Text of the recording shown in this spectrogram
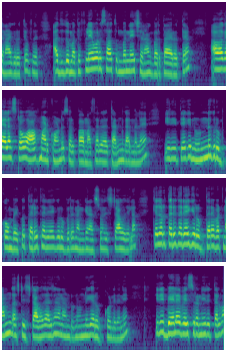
ಚೆನ್ನಾಗಿರುತ್ತೆ. ಅದ್ರದ್ದು ಮತ್ತು ಫ್ಲೇವರು ಸಹ ತುಂಬಾ ಚೆನ್ನಾಗಿ ಬರ್ತಾ ಇರುತ್ತೆ. ಆವಾಗ ಎಲ್ಲ ಸ್ಟವ್ ಆಫ್ ಮಾಡಿಕೊಂಡು ಸ್ವಲ್ಪ ಮಸಾಲೆ ಎಲ್ಲ ತಣ್ಣಗಾದ್ಮೇಲೆ ಈ ರೀತಿಯಾಗಿ ನುಣ್ಣಗೆ ರುಬ್ಕೊಬೇಕು. ತರಿ ತರಿಯಾಗಿ ರುಬ್ಬಿದ್ರೆ ನಮಗೇನು ಅಷ್ಟೊಂದು ಇಷ್ಟ ಆಗೋದಿಲ್ಲ. ಕೆಲವರು ತರಿ ತರಿಯಾಗಿ ರುಬ್ತಾರೆ, ಬಟ್ ನಮ್ಗೆ ಅಷ್ಟು ಇಷ್ಟ ಆಗೋದು ಆದರೆ ನಾನು ನುಣ್ಣಗೆ ರುಬ್ಕೊಂಡಿದ್ದೀನಿ. ಇಲ್ಲಿ ಬೇಳೆ, ಬೇಯಿಸಿರೋ ನೀರಿತ್ತಲ್ವ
